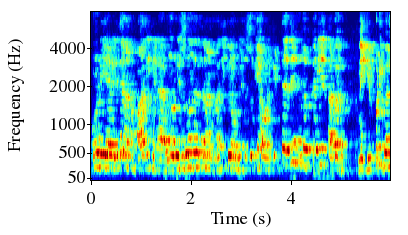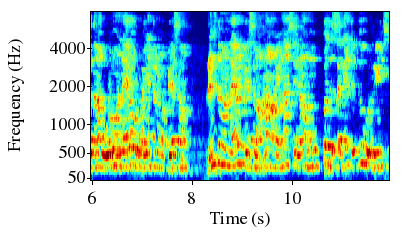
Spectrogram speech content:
உன்னுடைய இதை நாங்க பாதிக்கல உன்னுடைய சுதந்திரத்தை நாங்க மதிக்கிறோம் அப்படின்னு சொல்லி அவளை விட்டது மிகப்பெரிய தவறு. இன்னைக்கு எப்படி வருதுன்னா ஒரு மணி நேரம் ஒரு பையன்கிட்ட நம்ம பேசலாம். ரெண்டு மணி நேரம் பேசலாம். ஆனா அவன் என்ன செய்யறான் முப்பது செகண்டுக்கு ஒரு ரீல்ஸ்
